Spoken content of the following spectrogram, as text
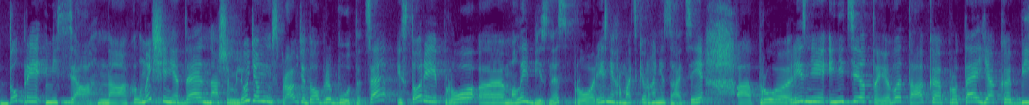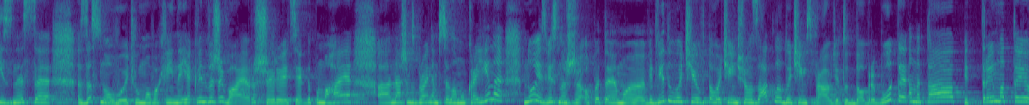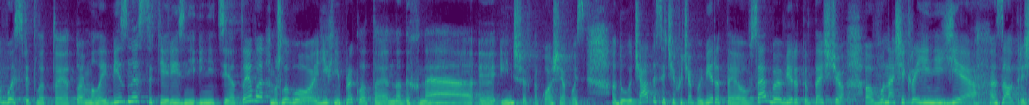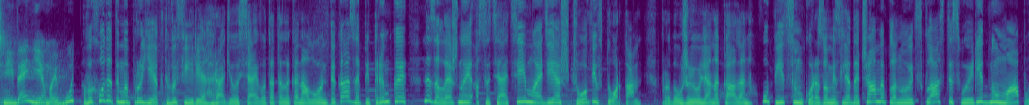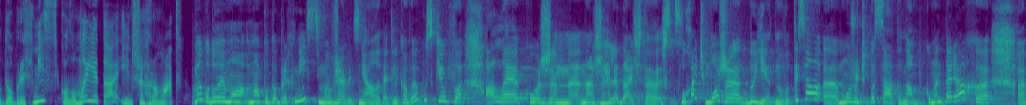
Добрі місця на Коломийщині, де нашим людям справді добре бути. Це історії про е, малий бізнес, про різні громадські організації, е, про різні ініціативи, так е, про те, як бізнес е, засновують в умовах війни, як він виживає, розширюється, як допомагає е, нашим збройним силам України. Ну і звісно ж опитуємо відвідувачів того чи іншого закладу, чи їм справді тут добре бути. Мета підтримати, висвітлити той малий бізнес, ті різні ініціативи. Можливо, їхній приклад надихне е, інших також якось долучатися, чи хоча б вірити в себе, вірити в те, що в нашій країні є завтрашній день, є майбутнє. Виходитиме проєкт в ефірі Радіо Сяйво та телеканалу НТК за підтримки Незалежної асоціації медіа щовівторка. Продовжує Уляна Кален. У підсумку разом із глядачами планують скласти своєрідну мапу добрих місць Коломиї та інших громад. Ми будуємо мапу добрих місць. Ми вже відзняли декілька випусків, але кожен наш глядач та слухач може доєднуватися, е, можуть писати нам в коментарях е,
